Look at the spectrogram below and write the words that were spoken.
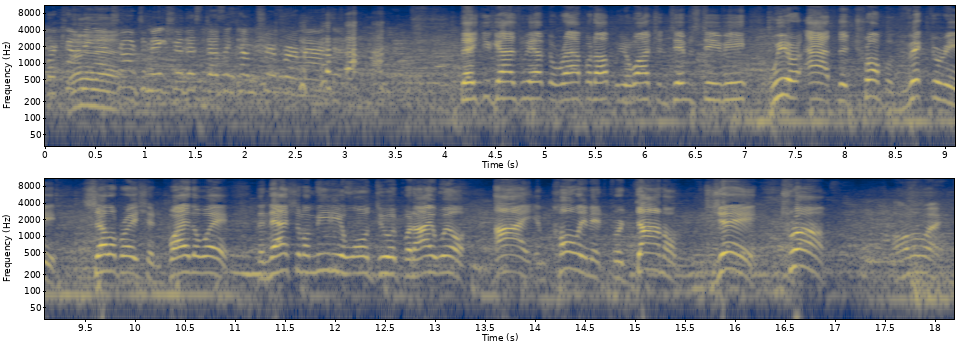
We're counting on. Trump to make sure this doesn't come true for America. Thank you guys. We have to wrap it up. You're watching Tim's TV. We are at the Trump victory celebration. By the way, the national media won't do it, but I will. I am calling it for Donald J. Trump. All the way.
